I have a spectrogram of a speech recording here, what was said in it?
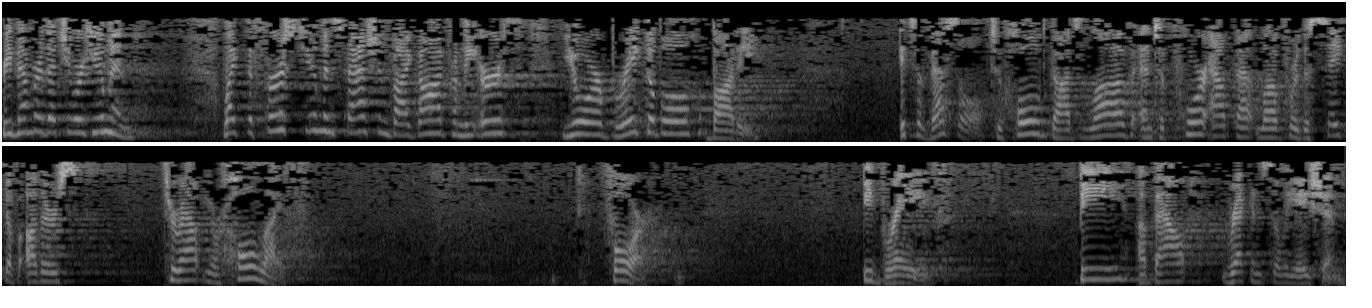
remember that you are human. Like the first humans fashioned by God from the earth, your breakable body. It's a vessel to hold God's love and to pour out that love for the sake of others throughout your whole life. Four, be brave. Be about reconciliation.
